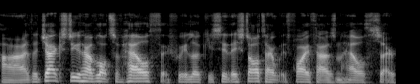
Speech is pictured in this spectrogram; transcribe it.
Uh, the Jacks do have lots of health. If we look, you see they start out with 5,000 health, so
